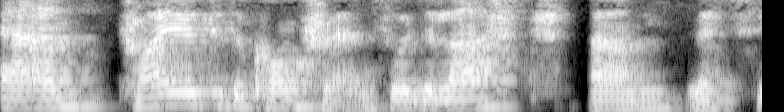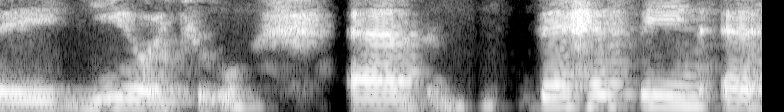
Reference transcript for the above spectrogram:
um, prior to the conference or the last, um, let's say, year or two, um, there has been uh,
